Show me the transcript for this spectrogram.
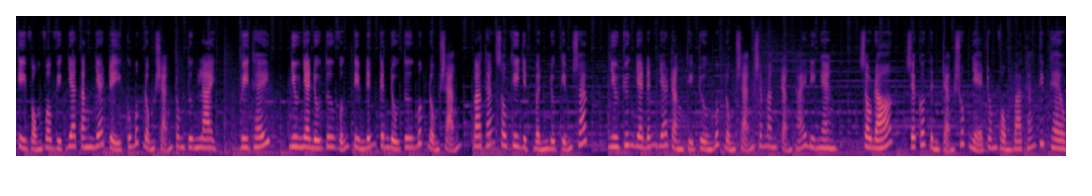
kỳ vọng vào việc gia tăng giá trị của bất động sản trong tương lai. Vì thế, nhiều nhà đầu tư vẫn tìm đến kênh đầu tư bất động sản. 3 tháng sau khi dịch bệnh được kiểm soát, nhiều chuyên gia đánh giá rằng thị trường bất động sản sẽ mang trạng thái đi ngang. Sau đó, sẽ có tình trạng sốt nhẹ trong vòng 3 tháng tiếp theo.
